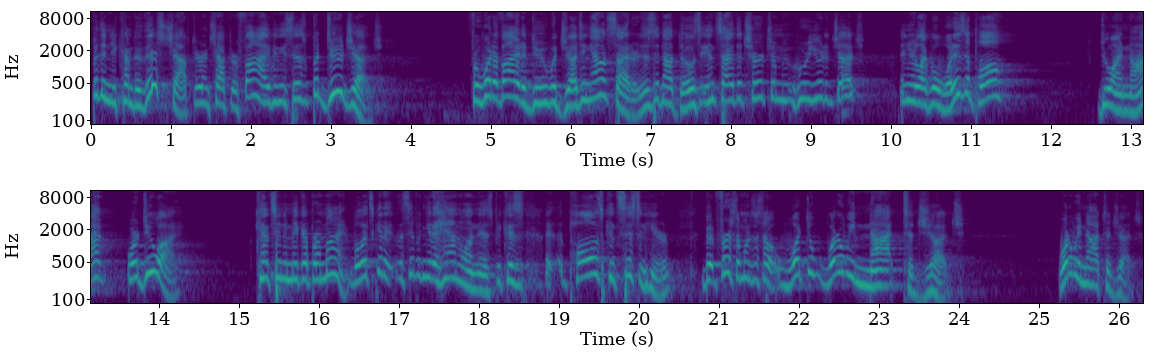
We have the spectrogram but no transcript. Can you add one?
But then you come to this chapter in chapter 5, and he says, But do judge. For what have I to do with judging outsiders? Is it not those inside the church um, who are you to judge? And you're like, Well, what is it, Paul? Do I not, or do I? can't seem to make up our mind. Well, let's get it, let's see if we can get a handle on this because uh, Paul is consistent here. But first, I want to talk what do what are we not to judge? What are we not to judge?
